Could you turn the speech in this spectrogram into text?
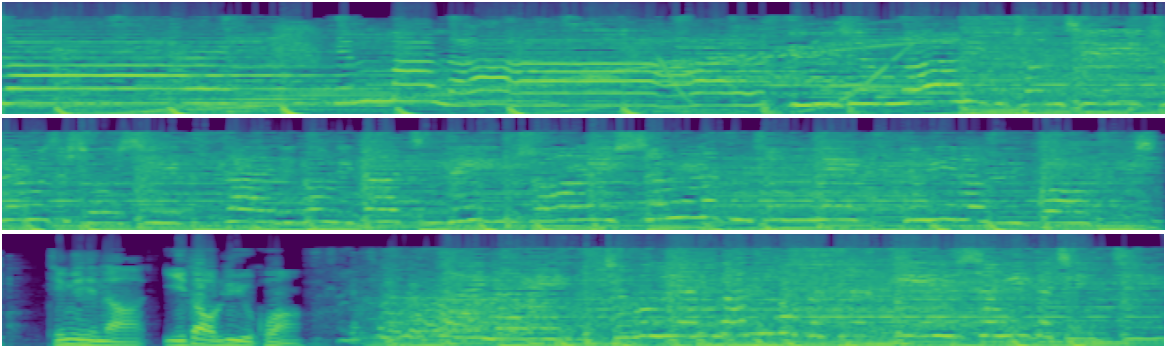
light in my life，遇见了你的传奇，却如此熟悉，在天空里的经历，说一声 Nothing to me，有一道绿光，听没听到？一道绿光。在哪里？初恋般不可思议，像一个奇迹。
